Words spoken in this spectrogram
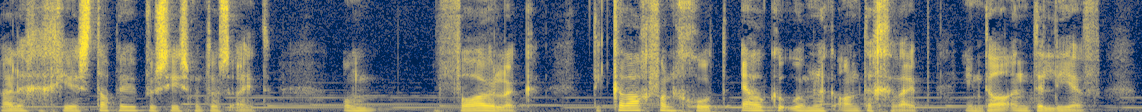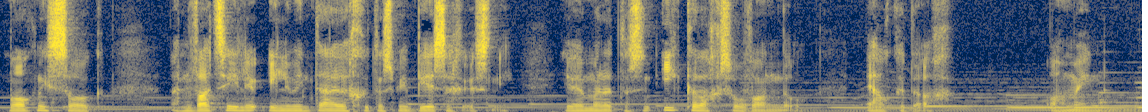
Heilige Gees, stap 'n proses met ons uit om waarlik die krag van God elke oomblik aan te gryp en daarin te leef. Maak nie saak in watter elementêre goed ons mee besig is nie. Jy weet maar dat ons in U krag sal wandel elke dag. Amen.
